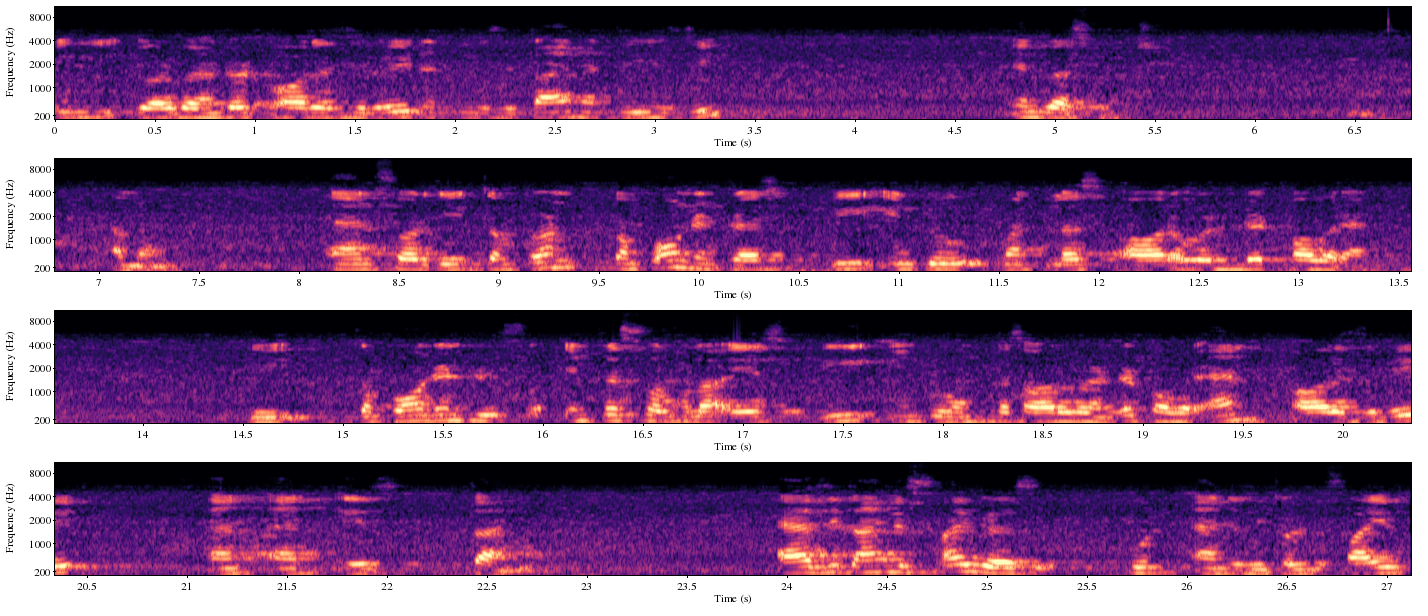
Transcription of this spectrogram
T divided by 100. R is the rate and T is the time and T is the investment amount. And for the compound, compound interest, P into 1 plus R over 100 power n. The compound interest formula is P into 1 plus R over 100 power n. R is the rate and n is time. As the time is 5 years, put n is equal to 5.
